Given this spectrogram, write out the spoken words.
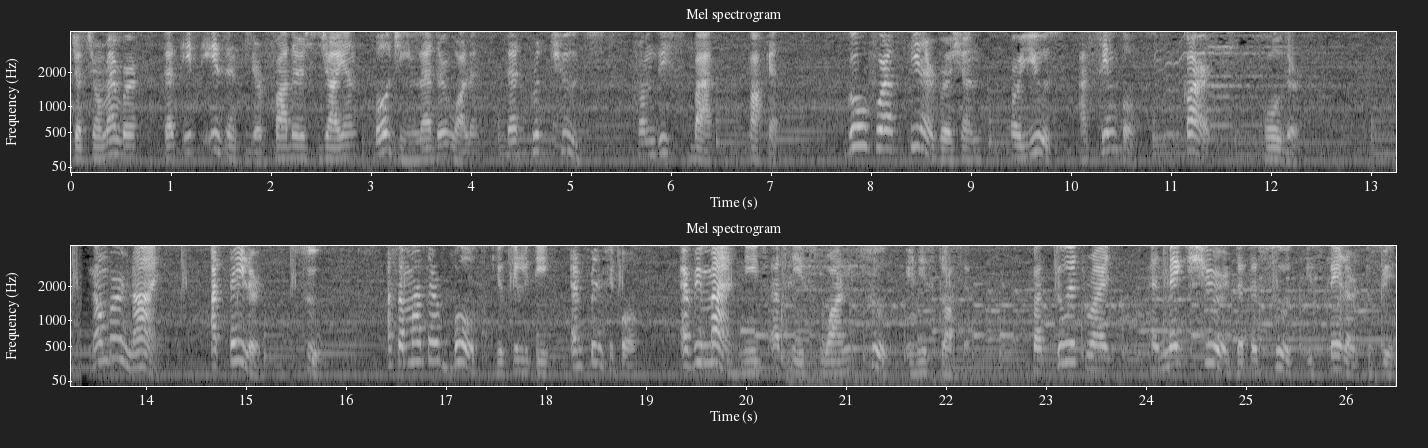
Just remember that it isn't your father's giant bulging leather wallet that protrudes from this back pocket. Go for a thinner version or use a simple card holder. Number 9. A tailored suit. As a matter of both utility and principle, every man needs at least one suit in his closet. But do it right and make sure that the suit is tailored to fit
